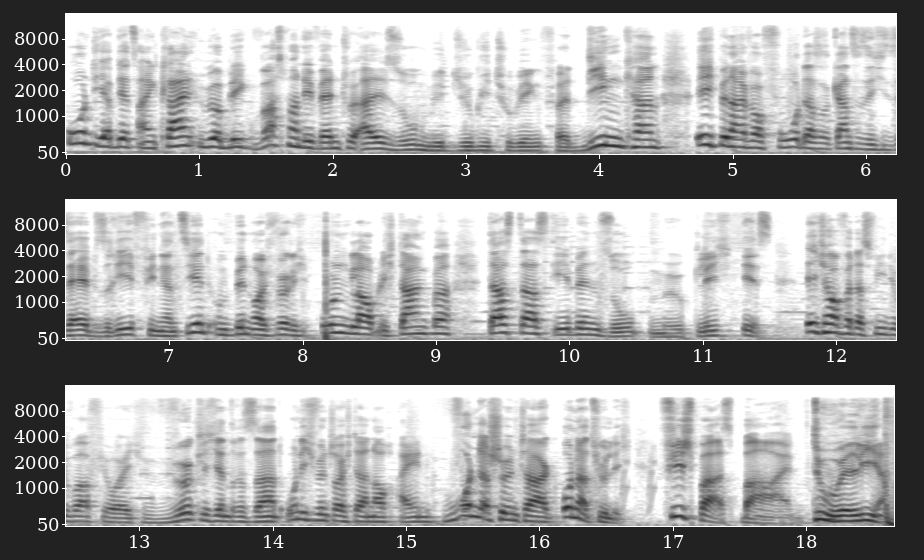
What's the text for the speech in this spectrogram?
und ihr habt jetzt einen kleinen Überblick, was man eventuell so mit YouTubing verdienen kann. Ich bin einfach froh, dass das Ganze sich selbst refinanziert und bin euch wirklich unglaublich dankbar, dass das eben so möglich ist. Ich hoffe, das Video war für euch wirklich interessant und ich wünsche euch dann noch einen wunderschönen Tag und natürlich viel Spaß beim Duellieren.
